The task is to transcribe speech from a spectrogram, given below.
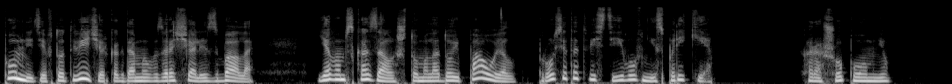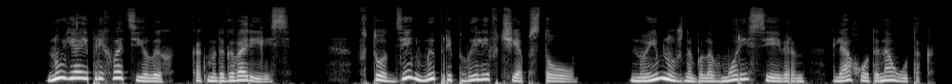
Помните, в тот вечер, когда мы возвращались с бала, я вам сказал, что молодой Пауэлл просит отвезти его вниз по реке. Хорошо помню. Ну, я и прихватил их, как мы договорились. В тот день мы приплыли в Чепстоу, но им нужно было в море Северн для охоты на уток.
